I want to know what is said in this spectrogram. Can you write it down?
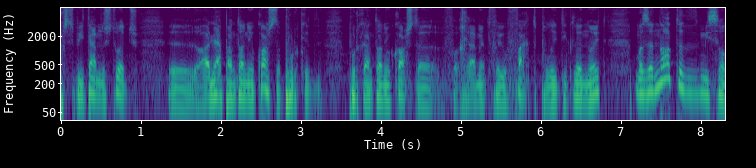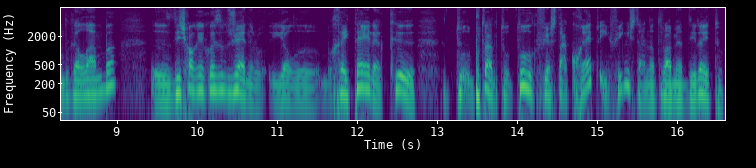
precipitámos-nos todos uh, a olhar para António Costa, porque, porque António Costa foi, realmente foi o facto político da noite, mas a nota de demissão de Galamba diz qualquer coisa do género, e ele reitera que, tu, portanto, tudo o que fez está correto, enfim, está naturalmente direito,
